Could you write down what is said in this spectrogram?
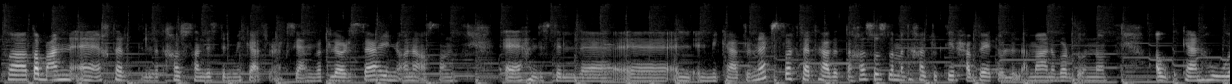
فطبعا آه، اخترت التخصص هندسة الميكاترونكس. يعني البكالوريوس تاعي إنه أنا أصلا آه، هندسة آه، الميكاترونكس. فاخترت هذا التخصص. لما دخلته كثير حبيته للأمانة برضو إنه أو كان هو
